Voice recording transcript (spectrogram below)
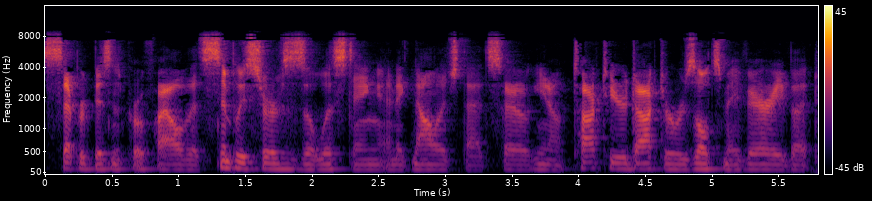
separate business profile that simply serves as a listing and acknowledge that. So, you know, talk to your doctor. Results may vary, but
